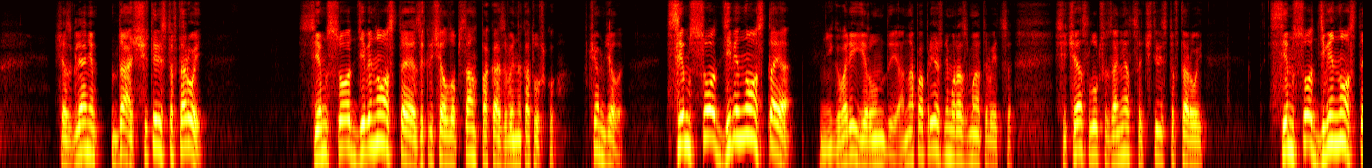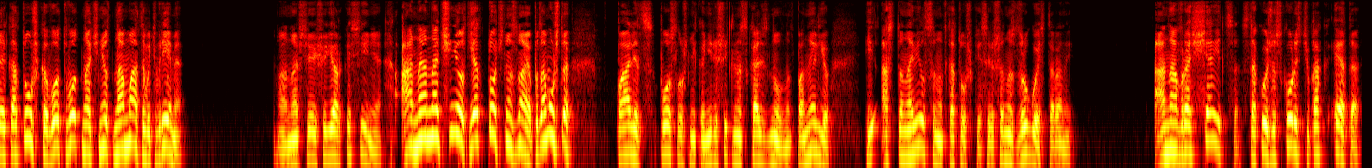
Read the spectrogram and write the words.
Сейчас глянем. Да, с 402-й. «790-я!» — закричал Лобсан, показывая на катушку. «В чем дело?» «790-я!» «Не говори ерунды. Она по-прежнему разматывается. Сейчас лучше заняться 402-й. 790-я катушка вот-вот начнет наматывать время. Она все еще ярко-синяя. Она начнет, я точно знаю, потому что... Палец послушника нерешительно скользнул над панелью и остановился над катушкой совершенно с другой стороны. Она вращается с такой же скоростью, как это.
